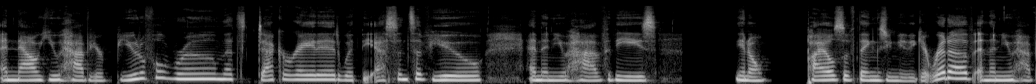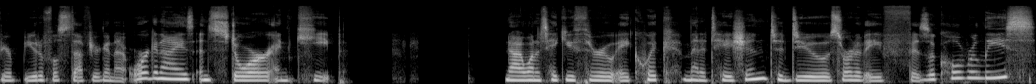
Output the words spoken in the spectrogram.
And now you have your beautiful room that's decorated with the essence of you. And then you have these, you know, piles of things you need to get rid of. And then you have your beautiful stuff you're going to organize and store and keep. Now, I want to take you through a quick meditation to do sort of a physical release.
